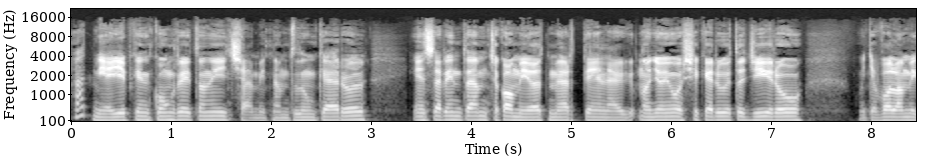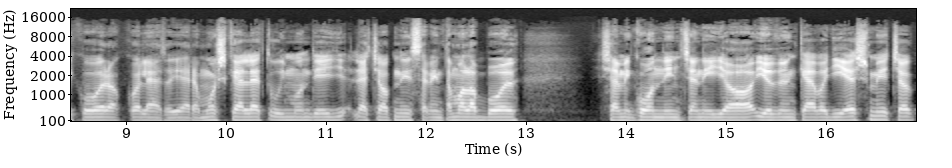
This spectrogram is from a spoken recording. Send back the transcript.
Hát mi egyébként konkrétan így semmit nem tudunk erről. Én szerintem csak amiatt, mert tényleg nagyon jól sikerült a Giro, hogyha valamikor, akkor lehet, hogy erre most kellett úgymond így lecsapni. Szerintem alapból semmi gond nincsen így a jövőnkkel, vagy ilyesmi, csak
